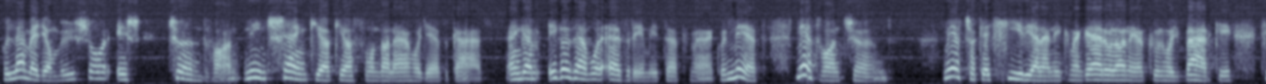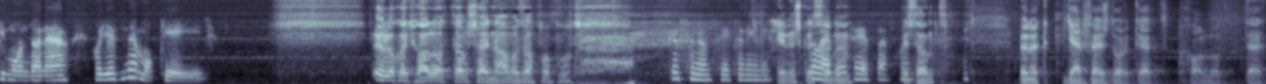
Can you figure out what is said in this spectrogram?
hogy lemegy a műsor, és csönd van. Nincs senki, aki azt mondaná, hogy ez gáz. Engem igazából ez rémített meg, hogy miért, miért van csönd? Miért csak egy hír jelenik meg erről, anélkül, hogy bárki kimondaná, hogy ez nem oké így? Örülök, hogy hallottam, sajnálom az apropót. Köszönöm szépen én is. Én is köszönöm. Viszont önök Gyerfes Dorket hallottak.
